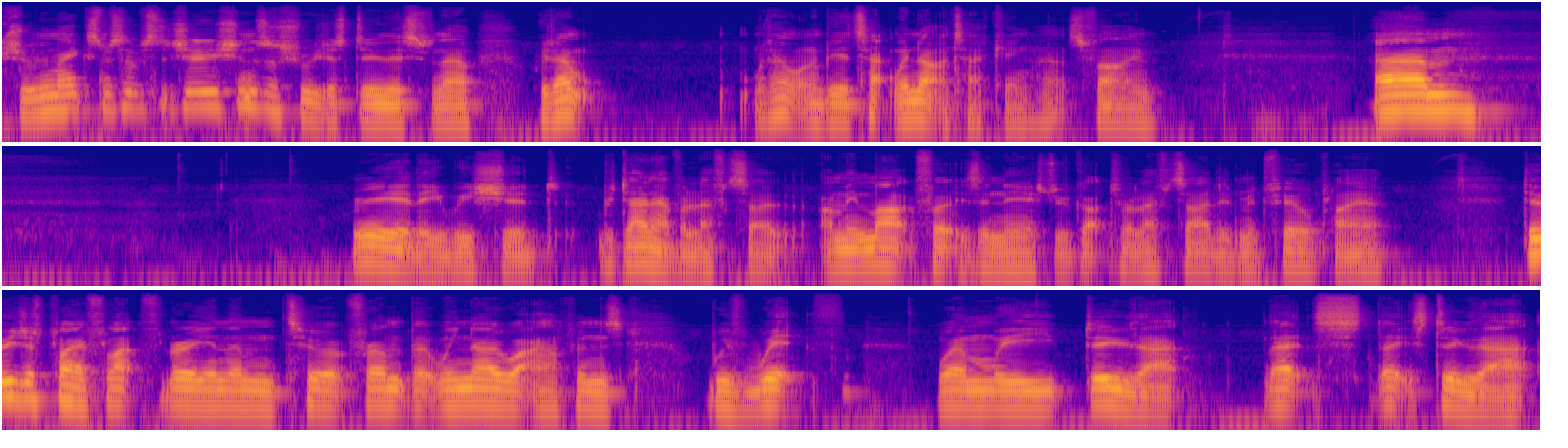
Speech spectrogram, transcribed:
should we make some substitutions or should we just do this for now? We don't We don't want to be attacked. We're not attacking. That's fine. Um, really, we should. We don't have a left side. I mean, Mark Foot is the nearest we've got to a left-sided midfield player. Do we just play a flat three and then two up front? But we know what happens with width when we do that. Let's let's do that.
